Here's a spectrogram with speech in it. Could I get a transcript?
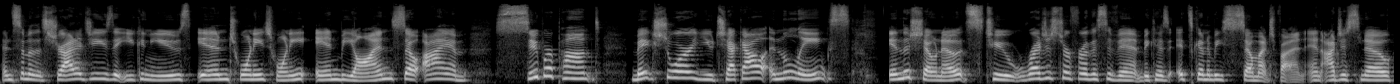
and some of the strategies that you can use in 2020 and beyond. So I am super pumped. Make sure you check out in the links in the show notes to register for this event because it's going to be so much fun. And I just know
